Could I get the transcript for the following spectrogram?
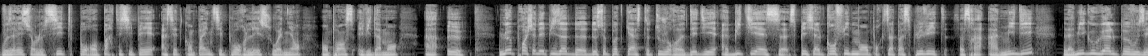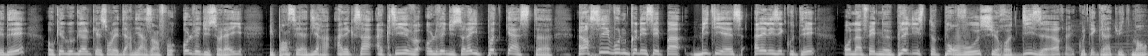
Vous allez sur le site pour participer à cette campagne. C'est pour les soignants. On pense évidemment à eux. Le prochain épisode de ce podcast, toujours dédié à BTS, spécial confinement pour que ça passe plus vite, ça sera à midi. L'ami Google peut vous aider. Ok Google, quelles sont les dernières infos au lever du soleil? Et pensez à dire à Alexa active au lever du soleil podcast. Alors si vous ne connaissez pas BTS, allez les écouter. On a fait une playlist pour vous sur Deezer. Écoutez gratuitement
